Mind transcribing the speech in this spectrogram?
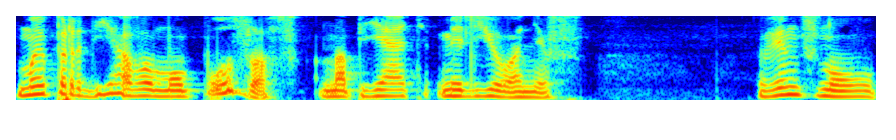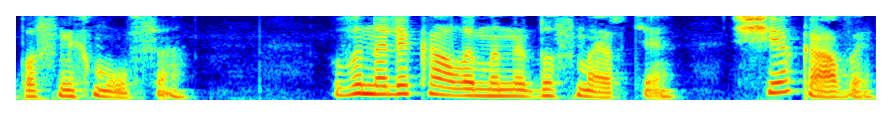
ми пред'явимо позов на 5 мільйонів. Він знову посміхнувся. Ви налякали мене до смерті. Ще кави?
